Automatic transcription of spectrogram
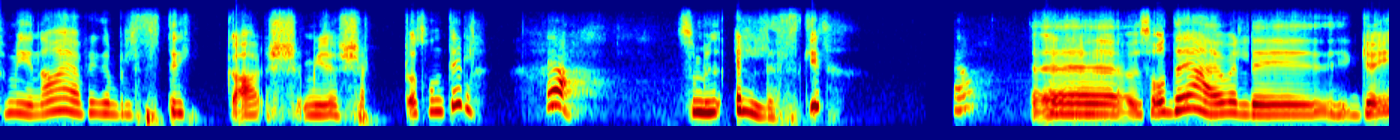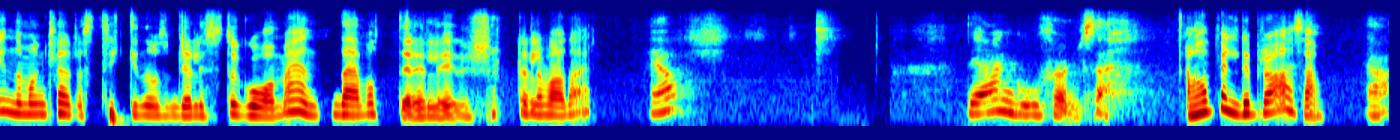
Tomina har jeg f.eks. strikka mye skjørt og sånn til ja. som hun elsker. Ja. Eh, så, og det er jo veldig gøy når man klarer å strikke noe som de har lyst til å gå med, enten det er votter eller skjørt eller hva det er. ja. Det er en god følelse. Ja, veldig bra, altså. Ja.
